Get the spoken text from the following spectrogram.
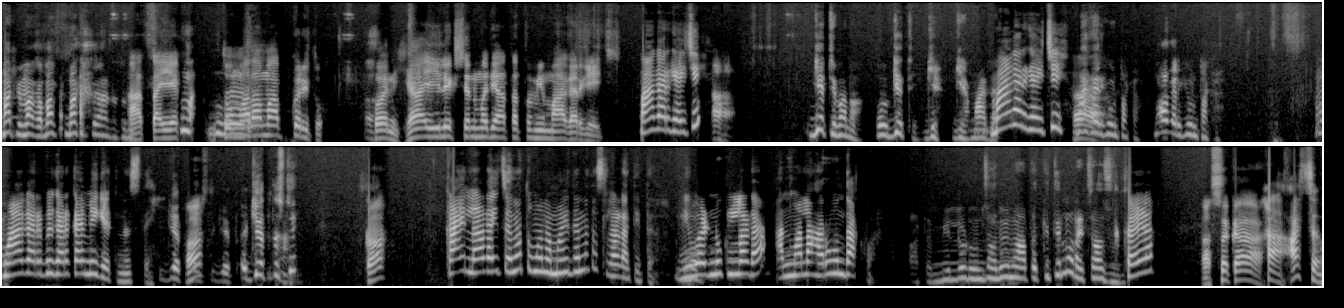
माफी मागा माफी माफी मागा तुम्ही. आता एक म- तुम्हाला माफ करीतो. पण ह्या इलेक्शनमध्ये आता तुम्ही माघार घ्यायची. माघार घ्यायची? घेते म्हणा. हो घेते घे घे माघार. माघार घ्यायची? हा. माघार घेऊन टाका. माघार घेऊन टाका. माघार बिगार काय मी घेत नसते. घेत हा? नसते, घेत. घेत नसते? का? काय लढायचं ना तुम्हाला? मैदानातच लढा तिथं. निवडणूक लढा आणि मला हरवून दाखवा. आता मी लढून झालोय ना आता किती लढायचं अजून? कळलं असं का? हा असं.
